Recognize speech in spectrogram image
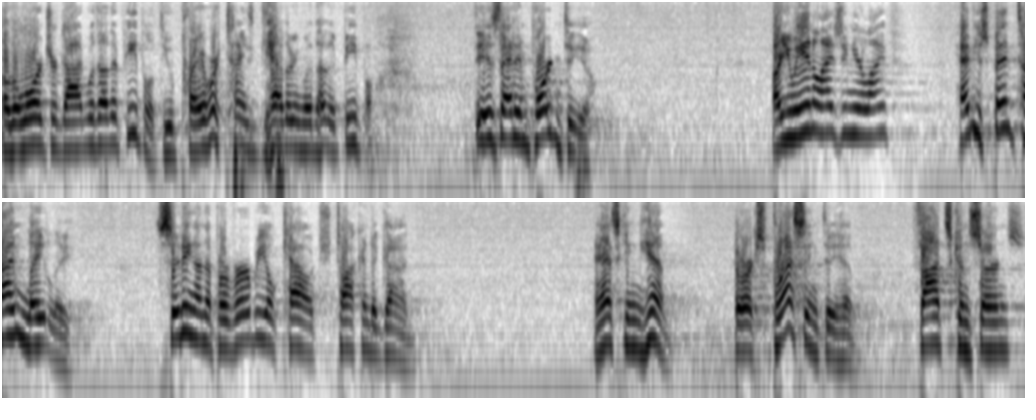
of the Lord your God with other people? Do you prioritize gathering with other people? Is that important to you? Are you analyzing your life? Have you spent time lately sitting on the proverbial couch talking to God? Asking Him or expressing to Him thoughts, concerns?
